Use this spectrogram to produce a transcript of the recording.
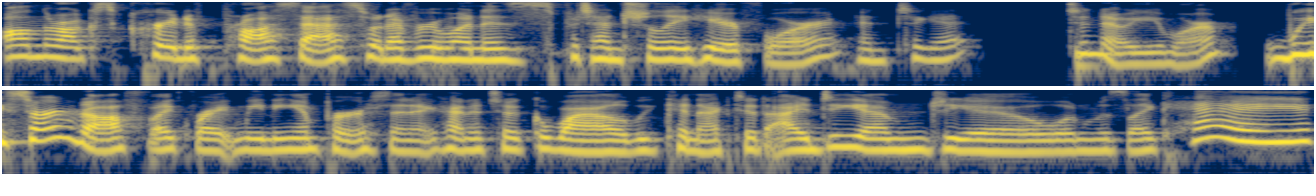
On the Rocks creative process, what everyone is potentially here for, and to get to know you more. We started off like right meeting in person. It kind of took a while. We connected. I DM'd you and was like, hey,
